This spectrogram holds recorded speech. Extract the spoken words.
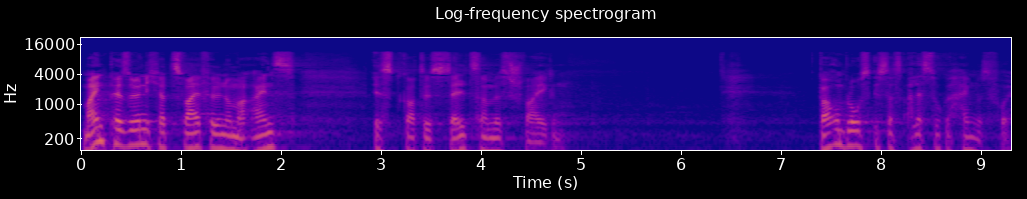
Mein persönlicher Zweifel Nummer eins ist Gottes seltsames Schweigen. Warum bloß ist das alles so geheimnisvoll,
